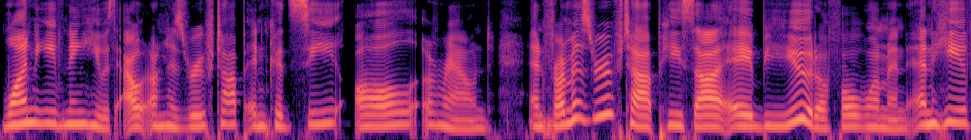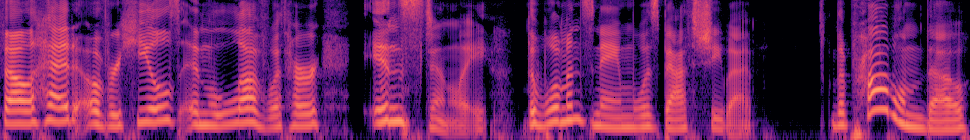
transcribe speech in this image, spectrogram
One evening he was out on his rooftop and could see all around. And from his rooftop he saw a beautiful woman, and he fell head over heels in love with her instantly. The woman's name was Bathsheba. The problem, though,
